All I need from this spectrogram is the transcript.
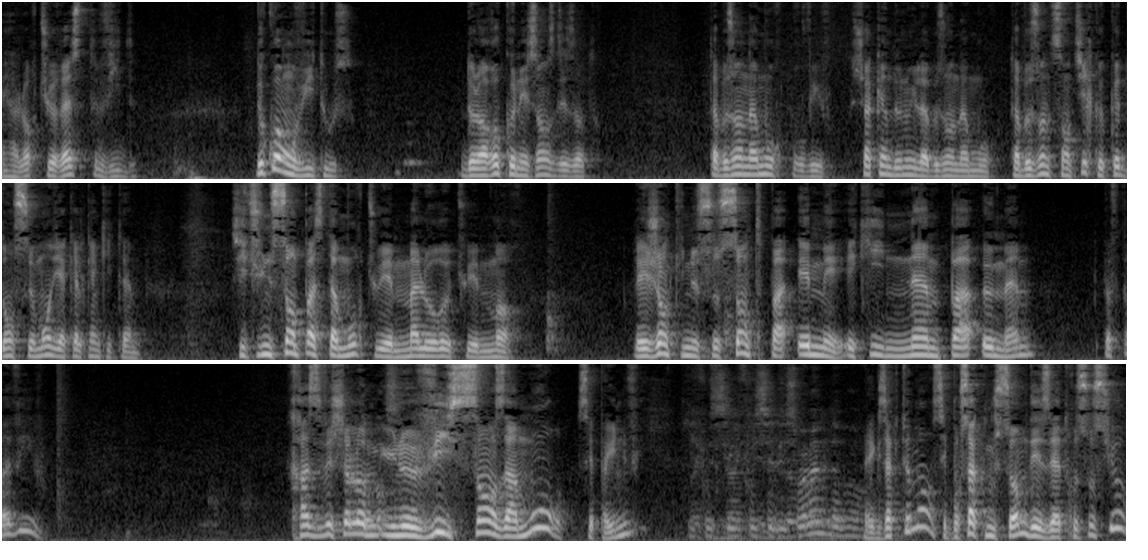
Et alors tu restes vide. De quoi on vit tous? De la reconnaissance des autres. Tu as besoin d'amour pour vivre. Chacun de nous, il a besoin d'amour. Tu as besoin de sentir que, que dans ce monde, il y a quelqu'un qui t'aime. Si tu ne sens pas cet amour, tu es malheureux, tu es mort. Les gens qui ne se sentent pas aimés et qui n'aiment pas eux-mêmes, ils ne peuvent pas vivre. Chas v'shalom, une vie sans amour, c'est pas une vie. Il faut, il faut s'aimer soi-même d'abord. Exactement. C'est pour ça que nous sommes des êtres sociaux.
